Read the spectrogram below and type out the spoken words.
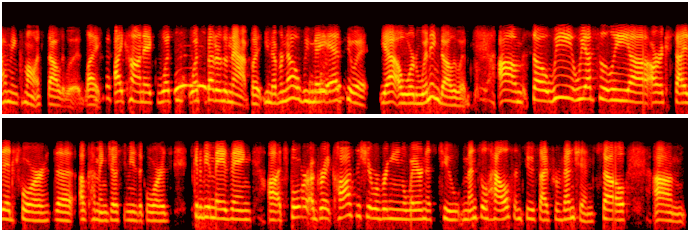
I mean, come on, it's Dollywood, like iconic. What's what's better than that? But you never know. We may add to it. Yeah, award-winning Dollywood. Um, so we we absolutely uh, are excited for the upcoming Josie Music Awards. It's going to be amazing. Uh, it's for a great cause this year. We're bringing awareness to mental health and suicide prevention. So um,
